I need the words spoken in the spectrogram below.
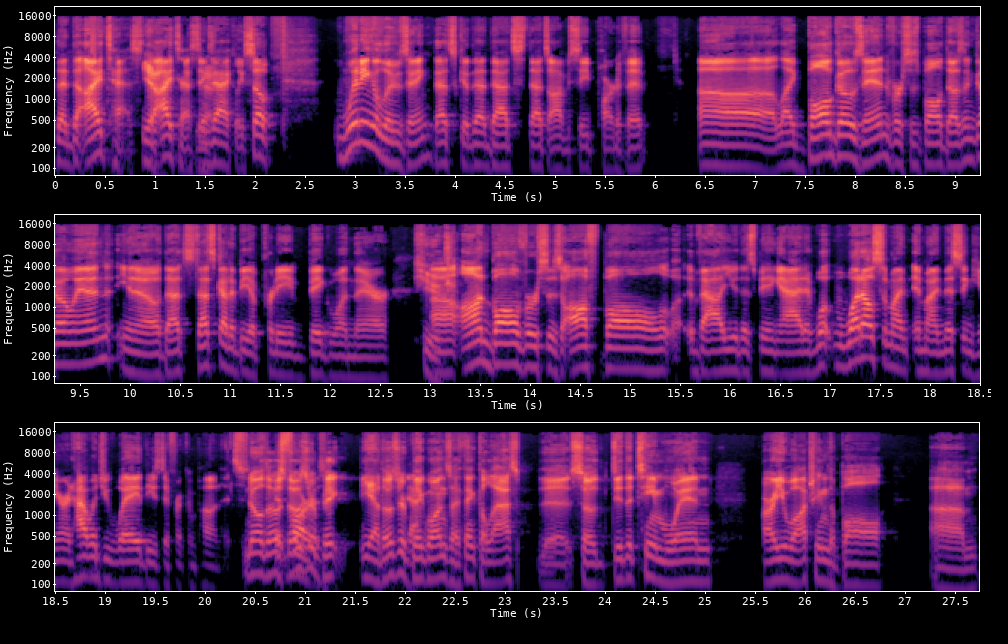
the, the eye test, yeah. the eye test, yeah. exactly. So winning or losing that's good that that's that's obviously part of it uh like ball goes in versus ball doesn't go in you know that's that's got to be a pretty big one there. Huge. Uh, on ball versus off ball value that's being added what what else am i am i missing here and how would you weigh these different components? No those those are as, big yeah those are yeah. big ones. I think the last uh, so did the team win? Are you watching the ball um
